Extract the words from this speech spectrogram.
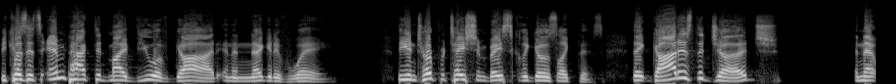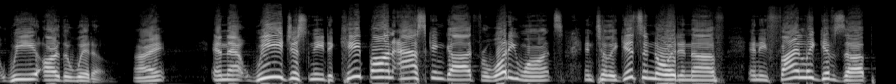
because it's impacted my view of God in a negative way. The interpretation basically goes like this that God is the judge and that we are the widow, all right? And that we just need to keep on asking God for what He wants until He gets annoyed enough and He finally gives up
